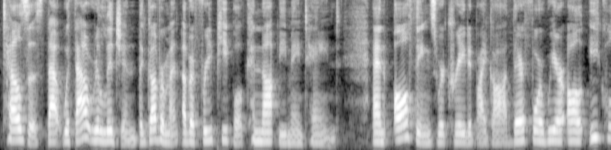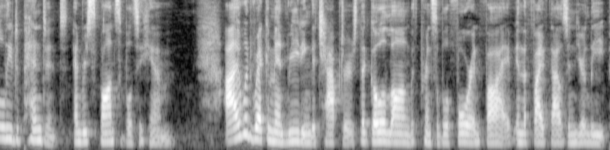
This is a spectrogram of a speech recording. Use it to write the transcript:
tells us that without religion, the government of a free people cannot be maintained. And all things were created by God. Therefore, we are all equally dependent and responsible to Him. I would recommend reading the chapters that go along with Principle 4 and 5 in the 5,000 year leap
